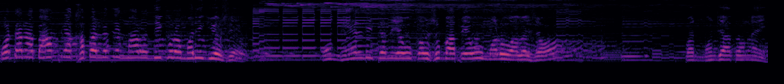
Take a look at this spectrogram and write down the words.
પોતાના બાપને ખબર નથી મારો દીકરો મરી ગયો છે. હું મેળડી તને એવું કહું છું બાપ, એવું મળું આવે છે પણ મુંજાતો નહીં.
